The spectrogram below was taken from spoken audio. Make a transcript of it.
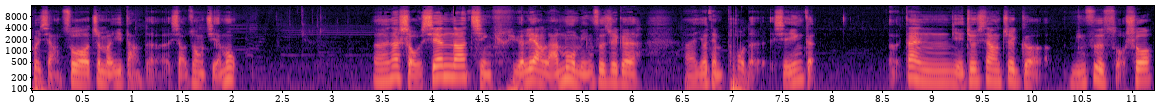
会想做这么一档的小众节目。呃，那首先呢，请原谅栏目名字这个呃有点破的谐音梗。呃但也就像这个名字所说，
